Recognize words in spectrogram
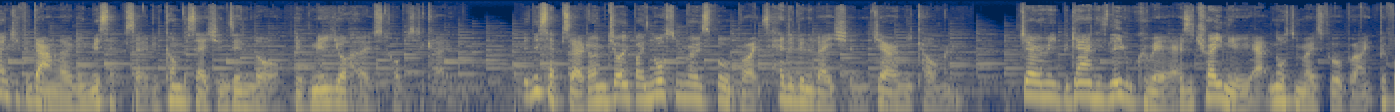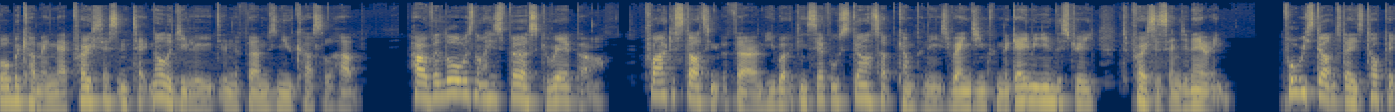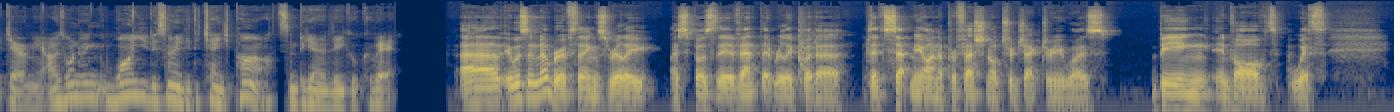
Thank you for downloading this episode of Conversations in Law with me, your host, Hobbs Deco. In this episode, I'm joined by Norton Rose Fulbright's Head of Innovation, Jeremy Coleman. Jeremy began his legal career as a trainee at Norton Rose Fulbright before becoming their process and technology lead in the firm's Newcastle hub. However, law was not his first career path. Prior to starting at the firm, he worked in several startup companies ranging from the gaming industry to process engineering. Before we start today's topic, Jeremy, I was wondering why you decided to change paths and begin a legal career. Uh, it was a number of things, really. I suppose the event that really put a that set me on a professional trajectory was being involved with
